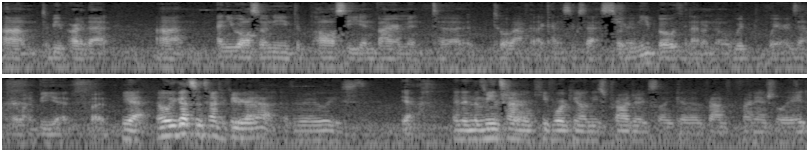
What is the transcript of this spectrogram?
um, to be a part of that. Um, and you also need the policy environment to, to allow for that kind of success. So Sure. you need both, and I don't know which, where exactly I want to be yet, but Yeah, and we got some time to figure it out at the very least. yeah. And in the That's meantime, sure. we'll keep working on these projects like uh, Brown for Financial Aid.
